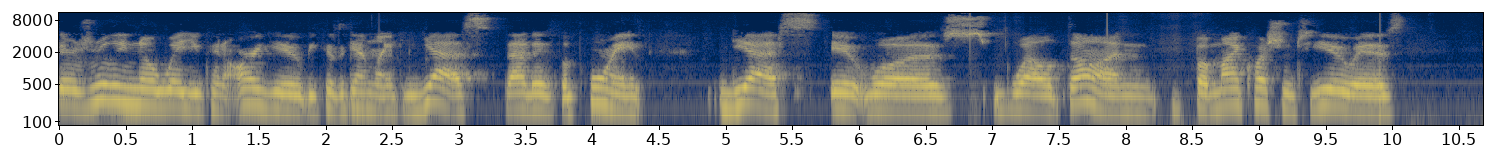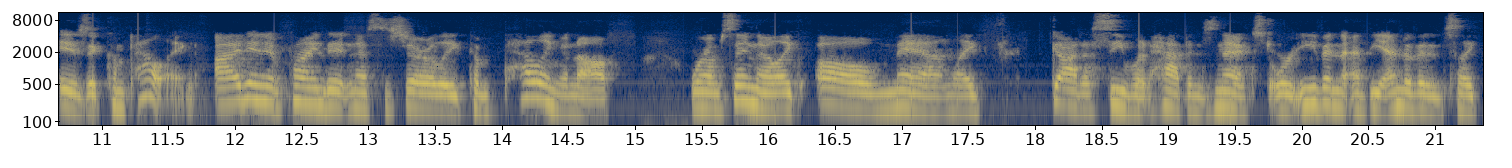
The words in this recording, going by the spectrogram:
There's really no way you can argue because, again, like, yes, that is the point. Yes, it was well done. But my question to you is is it compelling? I didn't find it necessarily compelling enough where I'm sitting there like, oh man, like, gotta see what happens next. Or even at the end of it, it's like,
